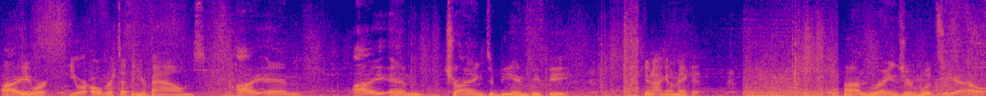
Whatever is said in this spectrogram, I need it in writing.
I You am, are you are overstepping your bounds. I am I am trying to be MVP. You're not gonna make it. I'm Ranger Woodsy Owl.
